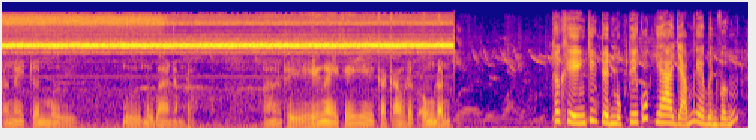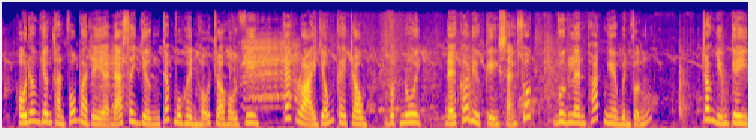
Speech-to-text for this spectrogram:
tới nay trên 10, 10 13 năm rồi. À, thì hiện nay cái ca cao rất ổn định. Thực hiện chương trình mục tiêu quốc gia giảm nghèo bền vững, Hội nông dân thành phố Bà Rịa đã xây dựng các mô hình hỗ trợ hội viên các loại giống cây trồng, vật nuôi để có điều kiện sản xuất, vươn lên thoát nghèo bền vững. Trong nhiệm kỳ,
